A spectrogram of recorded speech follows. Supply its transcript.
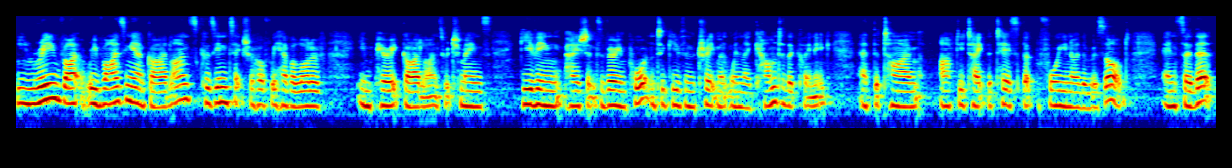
revi- revising our guidelines because in sexual health we have a lot of empiric guidelines, which means giving patients very important to give them treatment when they come to the clinic at the time after you take the test but before you know the result. And so that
